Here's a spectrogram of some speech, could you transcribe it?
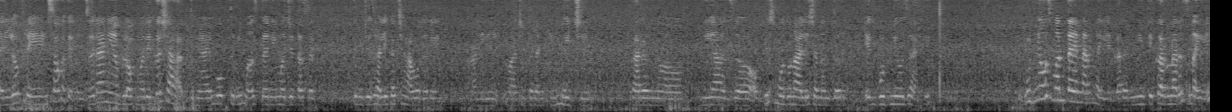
हॅलो फ्रेंड स्वागत आहे तुमचं राणी या ब्लॉगमध्ये कशा आहात तुम्ही? आय होप तुम्ही मस्त आणि मजेत असाल. तुमची झाली का चहा वगैरे? आणि माझी तर आणखीन व्हायची. कारण मी आज ऑफिसमधून आल्याच्यानंतर एक गुड न्यूज आहे. गुड न्यूज म्हणता येणार नाही आहे कारण मी ते करणारच नाही आहे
